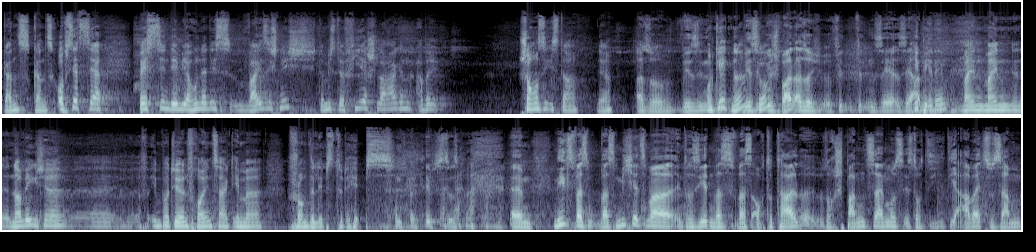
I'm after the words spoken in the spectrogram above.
ganz, ganz, ob es jetzt der Beste in dem Jahrhundert ist, weiß ich nicht. Da müsste er vier schlagen, aber Chance ist da, ja. Also wir sind Und geht, ne? Wir sind So? gespannt. Also ich finde find ihn sehr sehr Hipping. angenehm. Mein, mein norwegischer äh, Importeur und Freund sagt immer from the lips to the hips. Lebst du so. ähm, Nils, was, was mich jetzt mal interessiert und was, was auch total äh, doch spannend sein muss, ist doch die, die Arbeit zusammen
